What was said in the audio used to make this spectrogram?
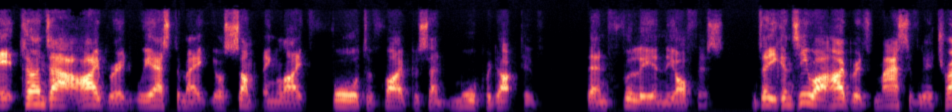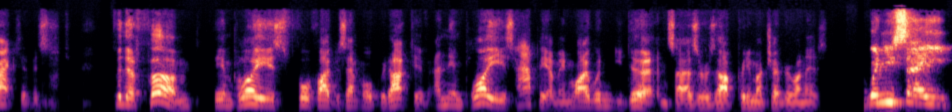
it turns out hybrid, we estimate you're something like four to 5% more productive than fully in the office. So you can see why hybrid's massively attractive. It's for the firm, the employee is four, 5% more productive and the employee is happy. I mean, why wouldn't you do it? And so as a result, pretty much everyone is. When you say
